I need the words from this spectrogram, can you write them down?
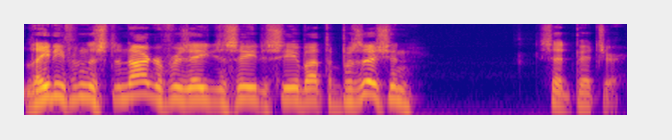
Lady from the stenographer's agency to see about the position, said Pitcher.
